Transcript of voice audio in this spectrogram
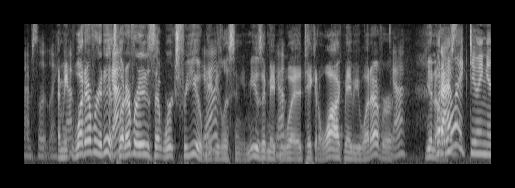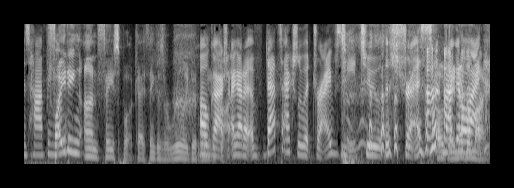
Absolutely. I mean, Yeah. whatever it is, Yeah. whatever it is that works for you. Yeah. Maybe listening to music, maybe taking a walk, maybe whatever. Yeah. You know, what I like doing is hopping. fighting on Facebook. I think is a really good. Oh way to gosh, do. I gotta. That's actually what drives me to the stress. Okay, I'm not gonna never lie. mind.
